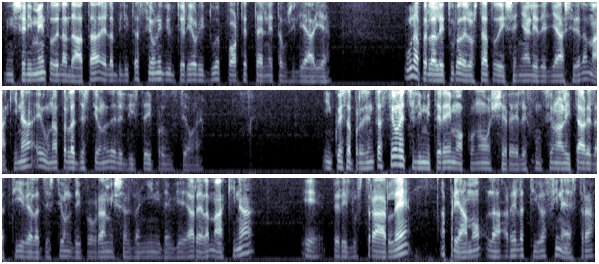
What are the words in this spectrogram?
l'inserimento della data e l'abilitazione di ulteriori due porte telnet ausiliarie, una per la lettura dello stato dei segnali e degli assi della macchina e una per la gestione delle liste di produzione. In questa presentazione ci limiteremo a conoscere le funzionalità relative alla gestione dei programmi salvagnini da inviare alla macchina e per illustrarle apriamo la relativa finestra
